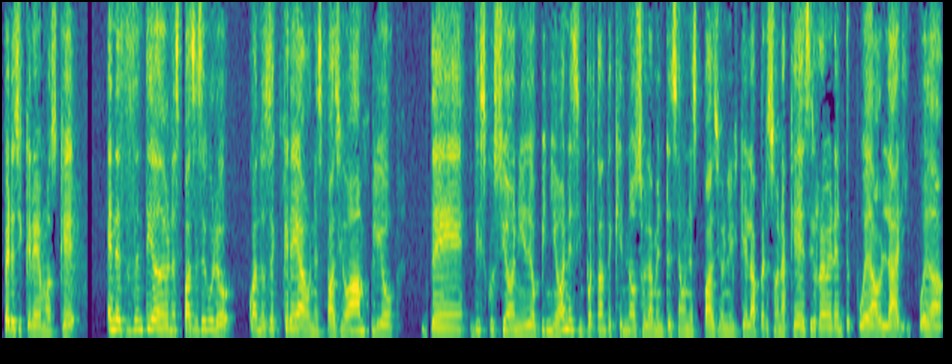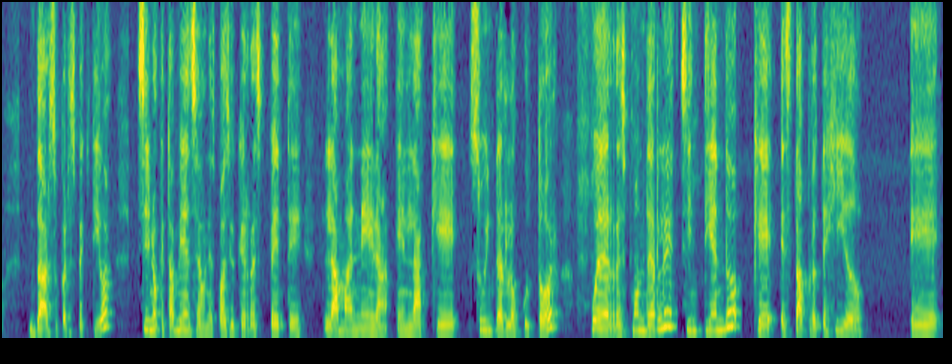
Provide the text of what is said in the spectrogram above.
pero si creemos que en este sentido de un espacio seguro, cuando se crea un espacio amplio de discusión y de opinión, es importante que no solamente sea un espacio en el que la persona que es irreverente pueda hablar y pueda dar su perspectiva, sino que también sea un espacio que respete la manera en la que su interlocutor puede responderle sintiendo que está protegido eh,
